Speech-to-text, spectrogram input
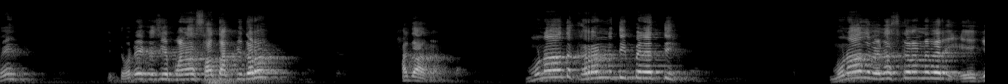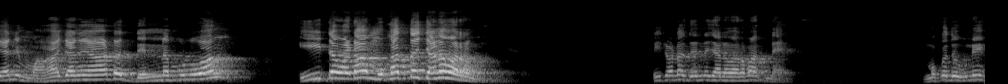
නේ? එතකොට 157ක් විතර හදාගත්තා. මොනවාද කරන්න තිබ්බේ නැත්තේ? මොනවාද වෙනස් කරන්න බැරි? ඒ කියන්නේ මහජනයාට දෙන්න පුළුවන් ඊට වඩා මොකද්ද ජනවරම? ඊට වඩා දෙන්න ජනවරමක් නැහැ. මොකද උනේ?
